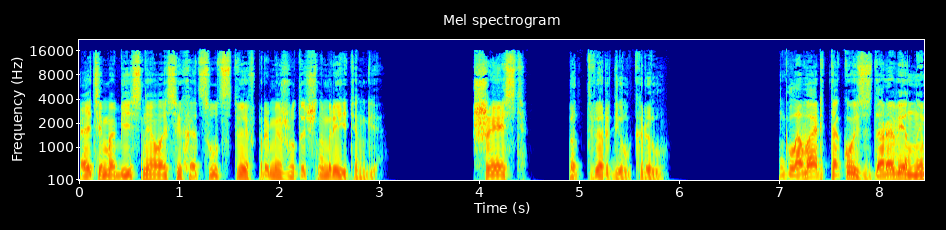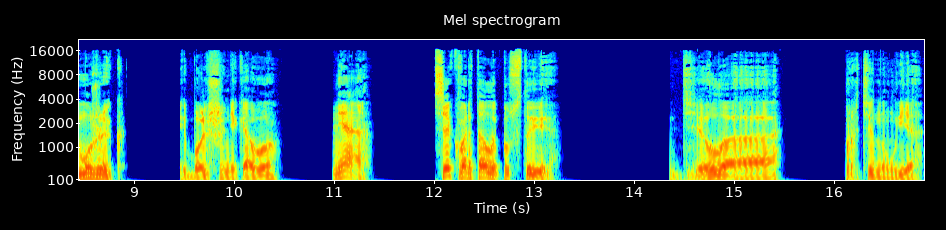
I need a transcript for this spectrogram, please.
Этим объяснялось их отсутствие в промежуточном рейтинге. «Шесть», — подтвердил Крыл. «Главарь такой здоровенный мужик. И больше никого?» «Ня, все кварталы пустые». «Дела», — протянул я.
